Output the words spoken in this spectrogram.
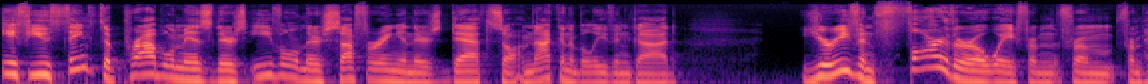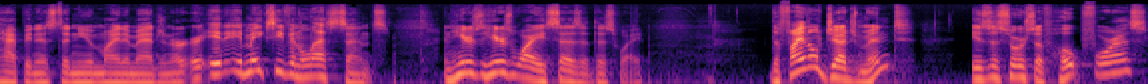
if you think the problem is there's evil and there's suffering and there's death, so I'm not going to believe in God, you're even farther away from from from happiness than you might imagine, or it, it makes even less sense. And here's here's why he says it this way: the final judgment is a source of hope for us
